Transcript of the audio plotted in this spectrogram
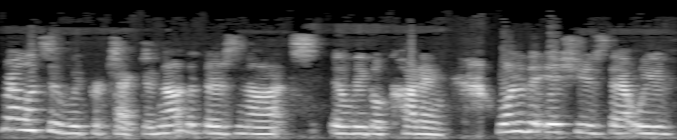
relatively protected. Not that there's not illegal cutting. One of the issues that we've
